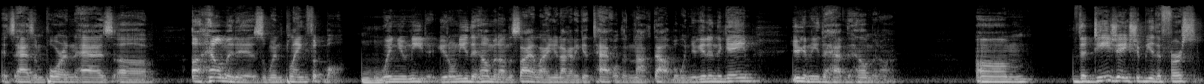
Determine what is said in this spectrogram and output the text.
It's as important as uh, a helmet is when playing football. When you need it, you don't need the helmet on the sideline. You're not going to get tackled and knocked out. But when you get in the game, you're going to need to have the helmet on. Um, the DJ should be the first,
